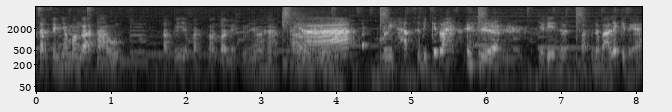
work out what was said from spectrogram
searchingnya mah nggak tahu. Tapi pas nonton itunya tahu ya melihat sedikit lah. Iya. Jadi pas udah balik gitu ya?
